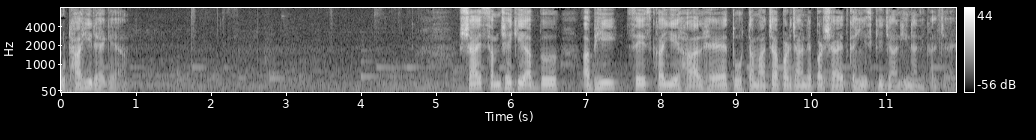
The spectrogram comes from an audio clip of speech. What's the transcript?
उठा ही रह गया। शायद समझे कि अब, अभी से इसका ये हाल है तो तमाचा पड़ जाने पर शायद कहीं इसकी जान ही ना निकल जाए।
